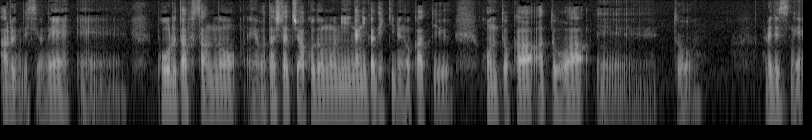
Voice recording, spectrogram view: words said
あるんですよね。えー、ポール・タフさんの、えー、私たちは子供に何かできるのかっていう本とか、あとは、えー、っと、あれですね、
